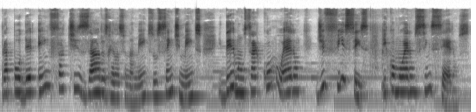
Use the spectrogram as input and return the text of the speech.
para poder enfatizar os relacionamentos, os sentimentos e demonstrar como eram difíceis e como eram sinceros.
